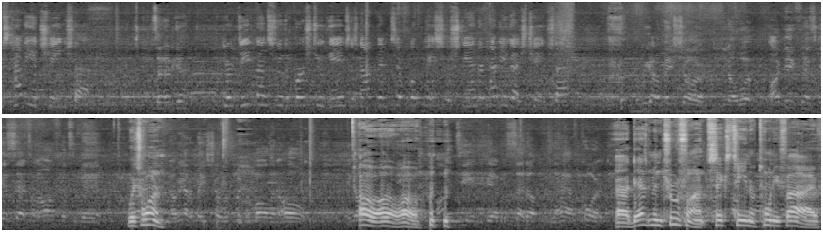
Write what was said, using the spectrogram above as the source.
Games. How do you change that? Say that again. Your defense through the first two games has not been typical Pacer standard. How do you guys change that? we got to make sure, you know, what our defense gets sets on the offensive end. Which one? You know, we got to make sure we put the ball in the hole. You know, Oh, oh, oh. team to be able to set up in the half court. uh, Desmond Trufant, 16 of 25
